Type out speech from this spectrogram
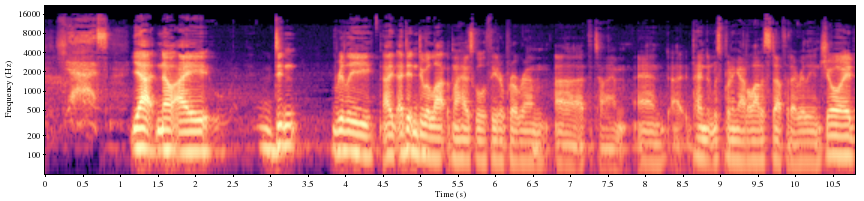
yes, yeah. No, I didn't really. I, I didn't do a lot with my high school theater program uh, at the time, and uh, Pendant was putting out a lot of stuff that I really enjoyed,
